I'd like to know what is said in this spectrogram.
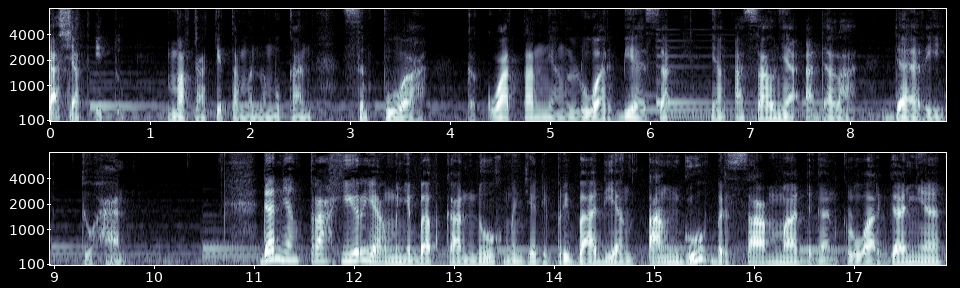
dahsyat itu, maka kita menemukan sebuah kekuatan yang luar biasa yang asalnya adalah dari Tuhan. Dan yang terakhir yang menyebabkan Nuh menjadi pribadi yang tangguh bersama dengan keluarganya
